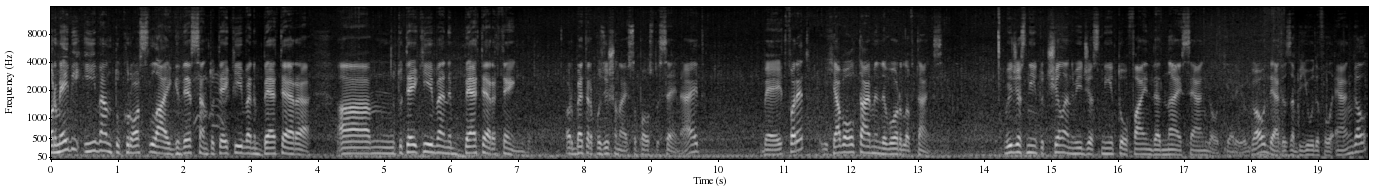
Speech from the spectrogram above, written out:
Or maybe even to cross like this and to take even better, um, to take even better thing. Or better position, I suppose to say, right? Wait for it. We have all time in the world of tanks. We just need to chill and we just need to find a nice angle. Here you go. That is a beautiful angle.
